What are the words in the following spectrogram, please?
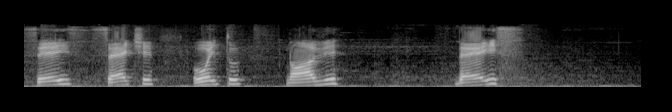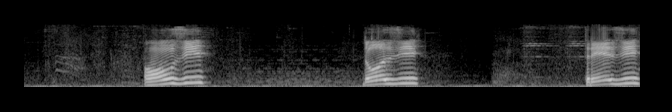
Seis. Sete. Oito. Nove. Dez. Onze. Doze. Treze.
